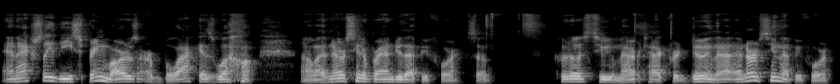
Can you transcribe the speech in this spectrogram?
And actually the spring bars are black as well. Um, I've never seen a brand do that before. So kudos to Maratac for doing that. I've never seen that before.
